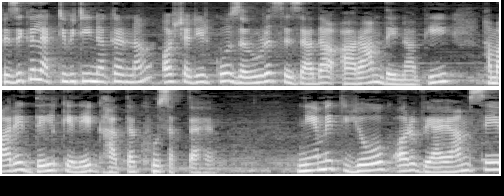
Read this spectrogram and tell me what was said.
फ़िज़िकल एक्टिविटी न करना और शरीर को ज़रूरत से ज़्यादा आराम देना भी हमारे दिल के लिए घातक हो सकता है। नियमित योग और व्यायाम से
